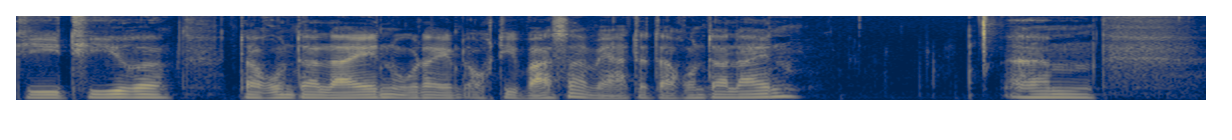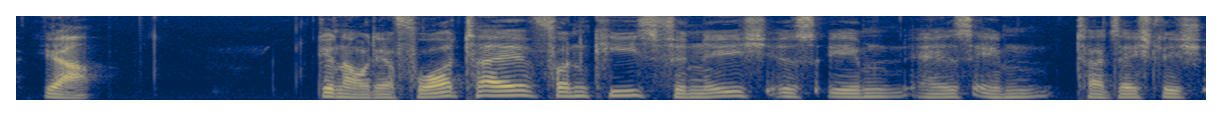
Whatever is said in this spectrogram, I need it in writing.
die Tiere darunter leiden oder eben auch die Wasserwerte darunter leiden. Ähm, ja, genau, der Vorteil von Kies, finde ich, ist eben, er ist eben tatsächlich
